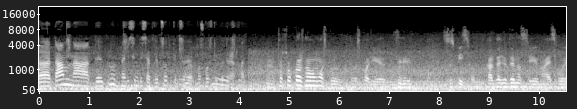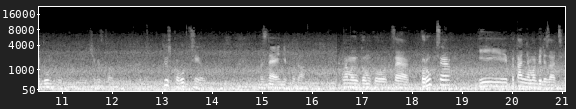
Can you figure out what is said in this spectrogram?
е, там на ну, на 80% це московський патріархат. То, що в кожному мозку розколює суспільство. Кожна людина собі має свою думку і через то. Плюс корупція без неї нікуди. На мою думку, це корупція і питання мобілізації.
